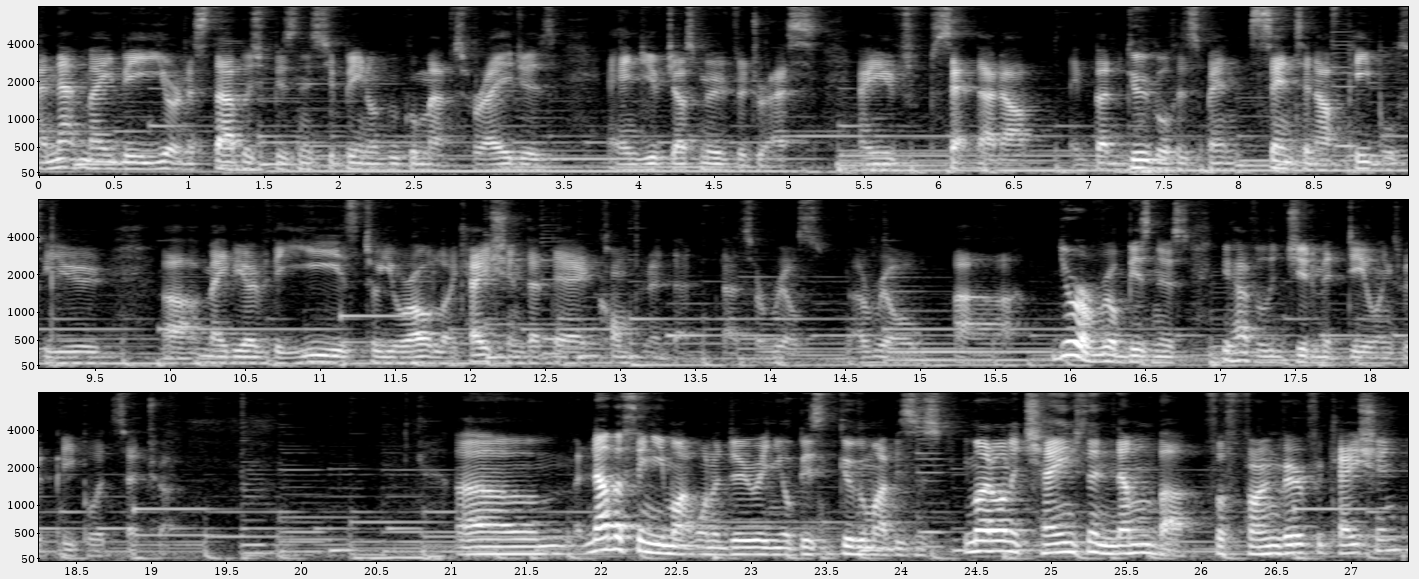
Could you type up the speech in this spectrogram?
And that may be you're an established business, you've been on Google Maps for ages, and you've just moved address and you've set that up. But Google has sent enough people to you, uh, maybe over the years, to your old location that they're confident that that's a real, a real, uh, you're a real business. You have legitimate dealings with people, etc. Um, another thing you might want to do in your business, Google My Business, you might want to change the number for phone verification.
